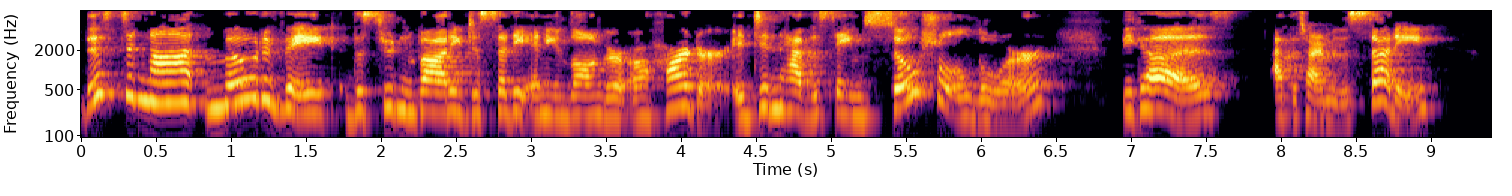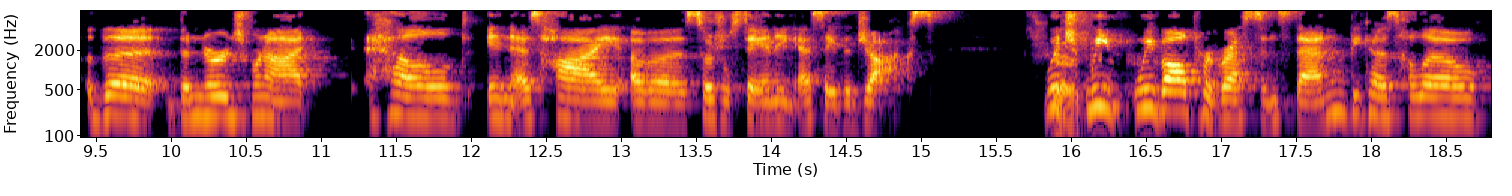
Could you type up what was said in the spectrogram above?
this did not motivate the student body to study any longer or harder. It didn't have the same social allure because at the time of the study, the, the nerds were not held in as high of a social standing as, say, the jocks, sure. which we've, we've all progressed since then because, hello,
